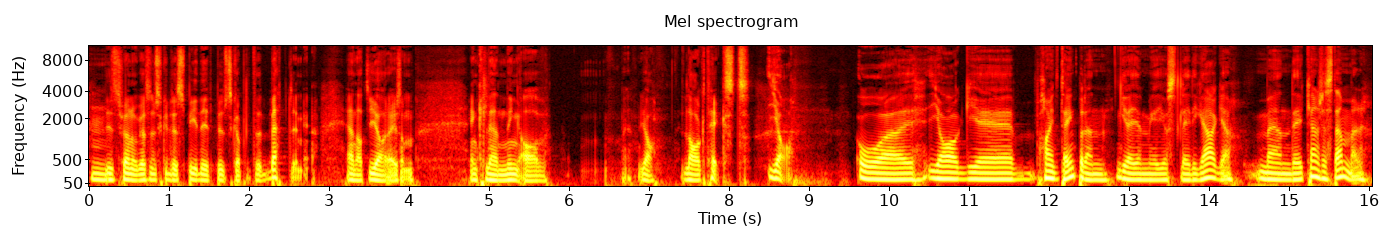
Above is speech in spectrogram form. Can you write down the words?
Mm. Det tror jag nog att du skulle sprida ditt budskap lite bättre med. Än att göra liksom en klänning av, ja, lagtext. Ja. Och jag eh, har inte tänkt på den grejen med just Lady Gaga. Men det kanske stämmer.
